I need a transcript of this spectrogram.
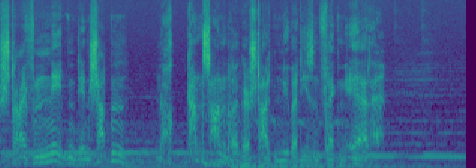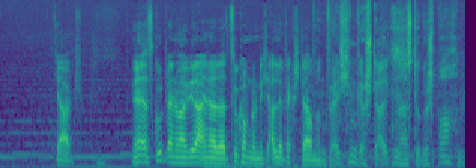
streifen neben den Schatten noch ganz andere Gestalten über diesen Flecken Erde. Ja. Ja, ist gut, wenn mal wieder einer dazukommt und nicht alle wegsterben. Von welchen Gestalten hast du gesprochen?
